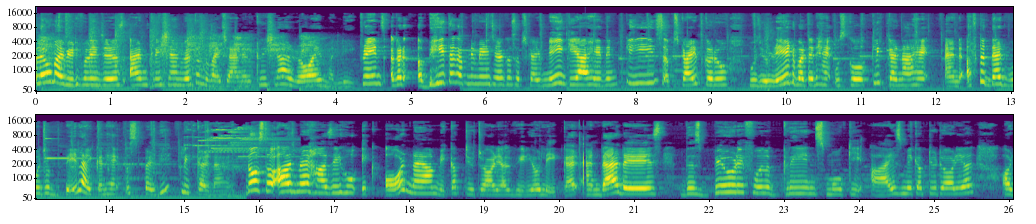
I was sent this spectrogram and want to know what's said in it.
Hello my beautiful angels I am Krishna and welcome to my channel Krishna Roy Mallick friends अगर अभी तक आपने मेरे चैनल को सब्सक्राइब नहीं किया है देन प्लीज़ सब्सक्राइब करो। वो जो रेड बटन है, उसको क्लिक करना है एंड आफ्टर दैट वो जो बेल आइकन है, उस पर भी क्लिक करना है। दोस्तों, आज मैं हाजिर हूँ एक और नया मेकअप ट्यूटोरियल वीडियो लेकर and that is this beautiful green smoky eyes makeup tutorial और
